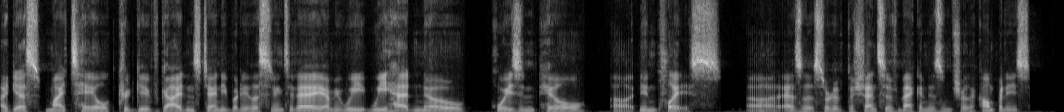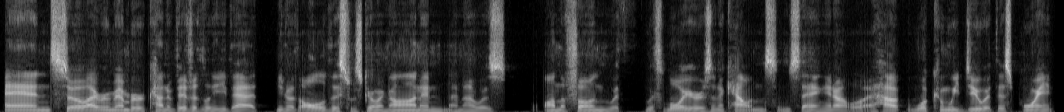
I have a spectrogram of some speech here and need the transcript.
I guess my tale could give guidance to anybody listening today. I mean, we we had no poison pill uh, in place uh, as a sort of defensive mechanism for the companies. And so I remember kind of vividly that, you know, all of this was going on and, and I was on the phone with, with lawyers and accountants and saying, you know, how, what can we do at this point?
